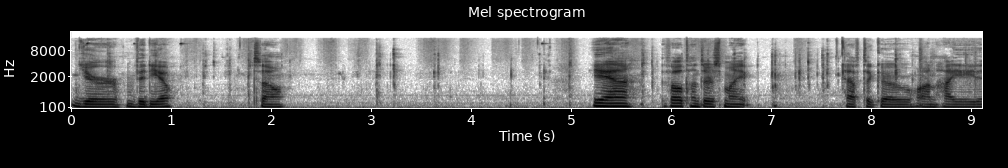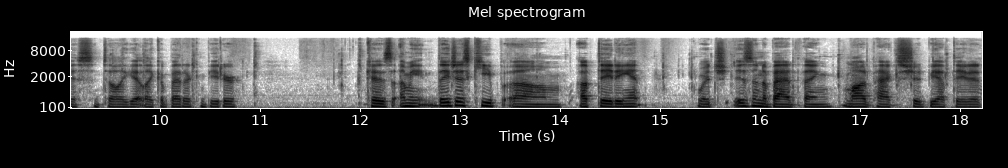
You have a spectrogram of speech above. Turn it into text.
your video. So, yeah, Vault Hunters might have to go on hiatus until I get like a better computer. Because, I mean, they just keep um, updating it, which isn't a bad thing. Mod packs should be updated,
